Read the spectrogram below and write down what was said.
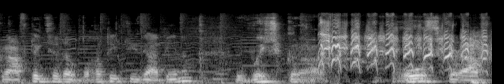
क्राफ्टिंग से तो बहुत ही चीज़ें आती है ना। Which craft host craft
